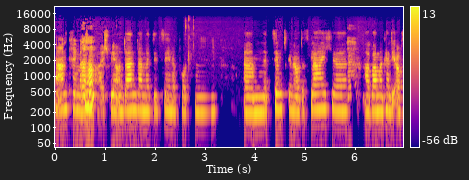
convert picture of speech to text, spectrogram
Zahncreme Aha. zum Beispiel und dann damit die Zähne putzen. Ähm, Zimt genau das gleiche, aber man kann die auch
